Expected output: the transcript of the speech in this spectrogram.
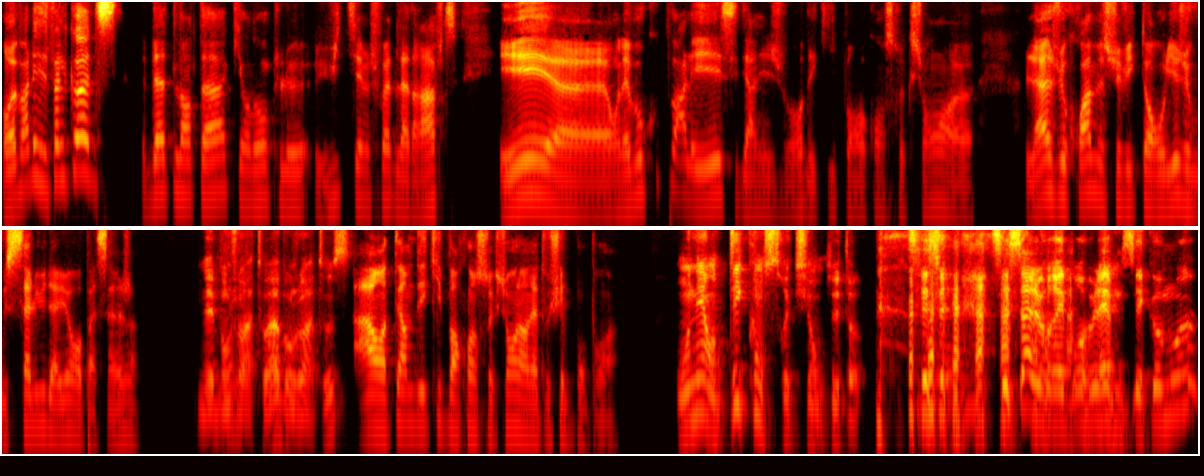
On va parler des Falcons d'Atlanta qui ont donc le huitième choix de la draft. Et euh, on a beaucoup parlé ces derniers jours d'équipes en reconstruction. Euh, là, je crois, Monsieur Victor Roulier, je vous salue d'ailleurs au passage. Mais bonjour à toi, bonjour à tous. Ah, en termes d'équipes en reconstruction, là, on a touché le pompon. hein. On est en déconstruction plutôt. C'est c'est- c'est ça le vrai problème, c'est qu'au moins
